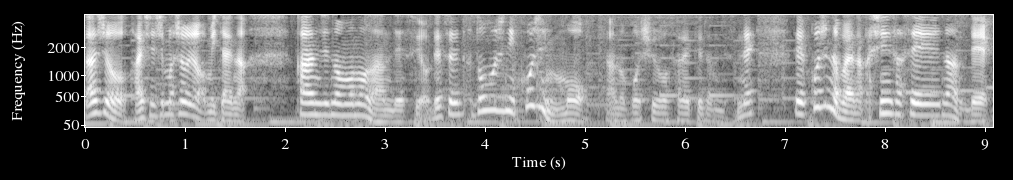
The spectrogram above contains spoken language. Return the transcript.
ラジオを配信しましょうよ、みたいな感じのものなんですよ。で、それと同時に個人もあの募集をされてるんですね。で、個人の場合はなんか審査制なんで、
